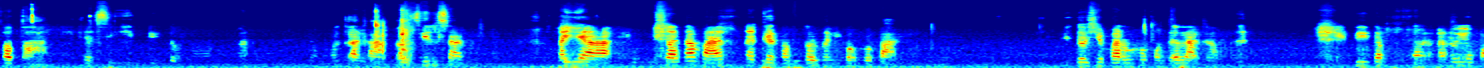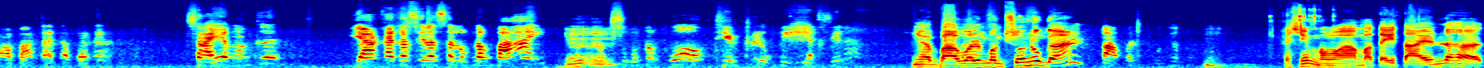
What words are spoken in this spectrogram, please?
Babae, kasi hindi daw yung mag-alaga. Sila niya. Kaya isa naman, nagganap daw ng ibang babae. Hindi daw siya marunong mag-alaga. Hindi na, ano yung mga bata na ba na? Sayang ang gan. Iyakan na sila sa loob ng bahay. Mm-mm. Yung sunog po, siyempre umiiyak sila. Yeah, bawal magsunog, ah. Bawal po yun. Kasi mamamatay tayong lahat.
